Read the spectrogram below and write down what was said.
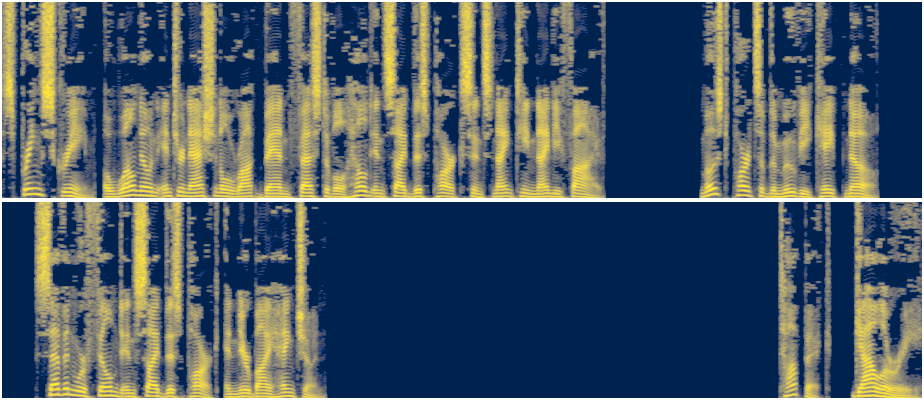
Spring Scream, a well-known international rock band festival held inside this park since 1995. Most parts of the movie Cape No. 7 were filmed inside this park, and nearby Hengchun. Gallery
